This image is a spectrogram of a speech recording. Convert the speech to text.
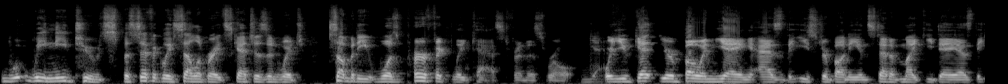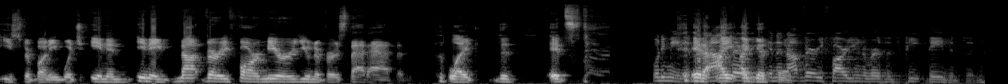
We need to specifically celebrate sketches in which somebody was perfectly cast for this role Yes. where you get your Bowen Yang as the Easter Bunny instead of Mikey Day as the Easter Bunny, which in an in a not very far mirror universe that happened. Like the it's What do you mean? In, a, not I- I very, get in a not very far universe, it's Pete Davidson.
